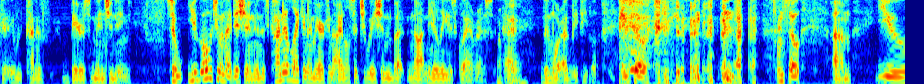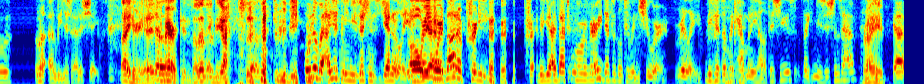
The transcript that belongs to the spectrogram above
it kind of bears mentioning. So you go to an audition and it's kind of like an American Idol situation, but not nearly as glamorous. uh, Okay. with more ugly people, and so and so, um, you well, not ugly, just out of shape. I hear you. It's So- American, so let's be honest. so- Not to be mean. Oh no, but I just mean musicians generally. It's- Oh, we're, yeah, we're okay. not a pretty. that's we're very difficult to insure, really, because of like how many health issues like musicians have. Right. Uh,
